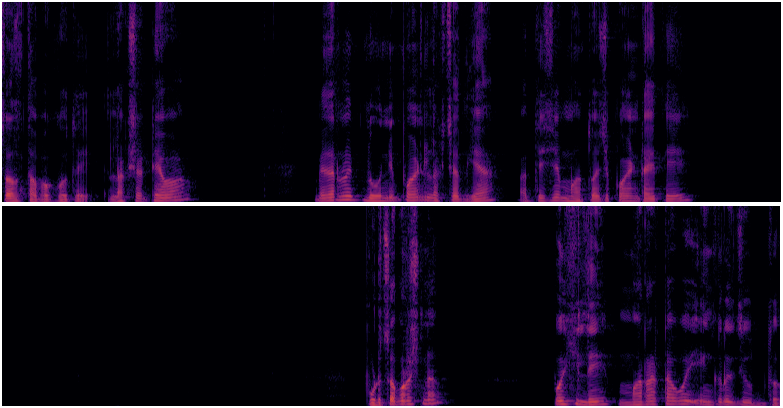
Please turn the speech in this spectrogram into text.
संस्थापक होते. लक्षात ठेवा. मित्रांनो एक दोन्ही पॉईंट लक्षात घ्या. अतिशय महत्त्वाचे पॉईंट आहे ते. पुढचा प्रश्न. पहिले मराठा व इंग्रज युद्ध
